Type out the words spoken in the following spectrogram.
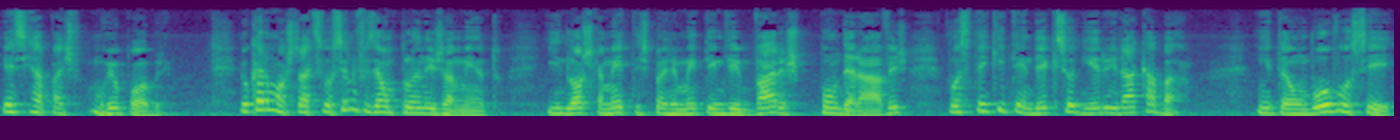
Esse rapaz morreu pobre. Eu quero mostrar que se você não fizer um planejamento, e logicamente esse planejamento tem vários ponderáveis, você tem que entender que seu dinheiro irá acabar. Então, ou você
